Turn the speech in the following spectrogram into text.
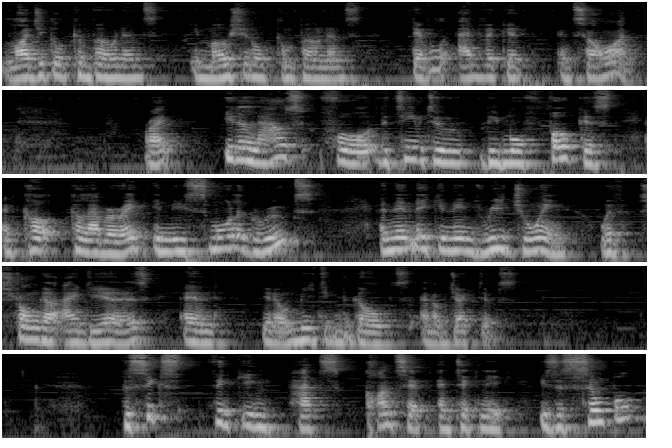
logical components, emotional components, devil advocate, and so on, right? It allows for the team to be more focused and co collaborate in these smaller groups, and then they can then rejoin with stronger ideas and, you know, meeting the goals and objectives. The six thinking hats concept and technique is a simple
